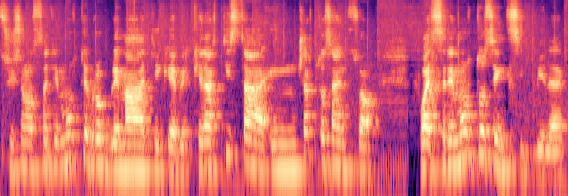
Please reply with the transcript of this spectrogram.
ci sono state molte problematiche, perché l'artista in un certo senso può essere molto sensibile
